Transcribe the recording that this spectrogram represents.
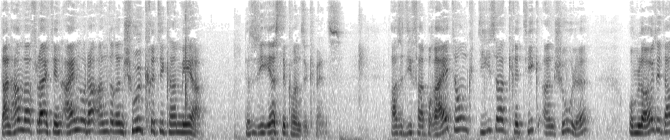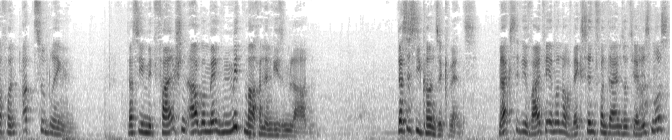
Dann haben wir vielleicht den einen oder anderen Schulkritiker mehr. Das ist die erste Konsequenz. Also die Verbreitung dieser Kritik an Schule, um Leute davon abzubringen, dass sie mit falschen Argumenten mitmachen in diesem Laden. Das ist die Konsequenz. Merkst du, wie weit wir immer noch weg sind von deinem Sozialismus?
